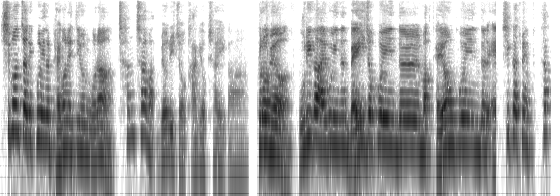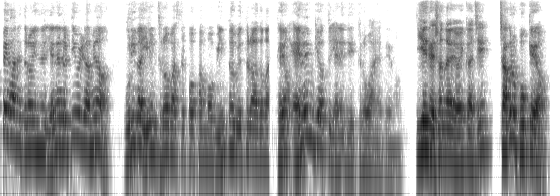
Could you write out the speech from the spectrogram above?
10원짜리 코인을 100원에 띄우는 거랑 천차만별이죠 가격 차이가. 그러면 우리가 알고 있는 메이저 코인들 막 대형 코인들 시가총액 탑백 안에 들어있는 얘네들 띄우려면 우리가 이름 들어봤을 법한 뭐 윈터뷰트라던가 대형 MM 기업들 얘네들이 들어와야 돼요. 이해되셨나요 여기까지? 자 그럼 볼게요.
